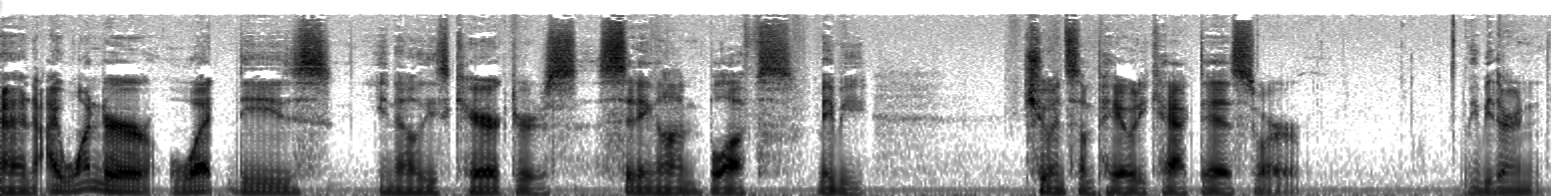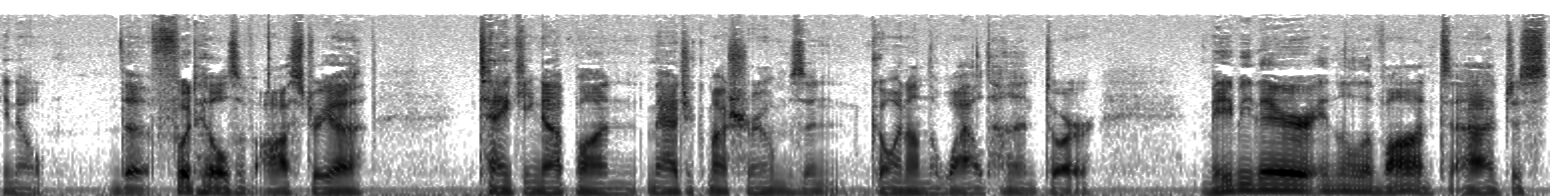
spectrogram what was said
And I wonder what these, you know, these characters sitting on bluffs, maybe chewing some peyote cactus or maybe they're in you know the foothills of Austria, tanking up on magic mushrooms and going on the wild hunt, or maybe they're in the Levant, uh, just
